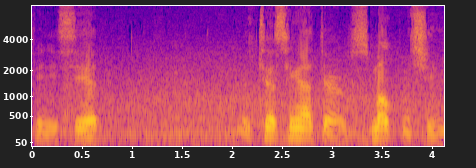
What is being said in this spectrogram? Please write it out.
Can you see it? They're testing out their smoke machine.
